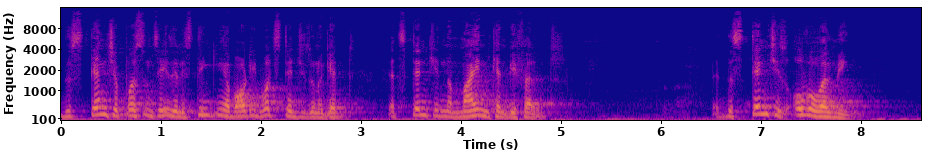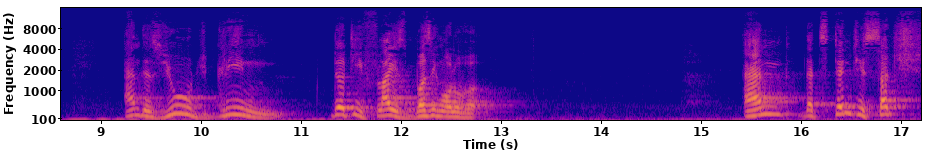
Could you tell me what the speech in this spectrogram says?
The stench a person says and is thinking about it, what stench is going to get? That stench in the mind can be felt. That the stench is overwhelming. And there's huge green, dirty flies buzzing all over. And that stench is such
